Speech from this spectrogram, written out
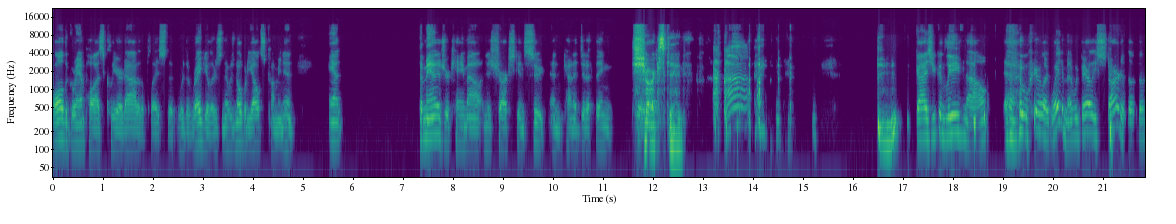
all the grandpas cleared out of the place that were the regulars, and there was nobody else coming in. And the manager came out in his sharkskin suit and kind of did a thing. Sharkskin. Guys, you can leave now. we were like, wait a minute, we barely started the, the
